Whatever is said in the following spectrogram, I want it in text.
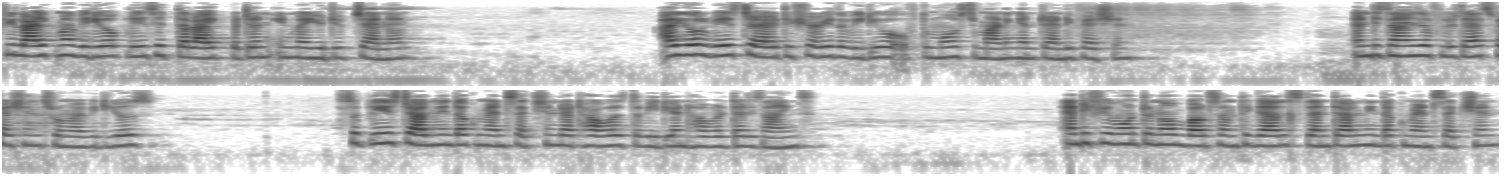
if you like my video, please hit the like button in my YouTube channel. I always try to show you the video of the most demanding and trendy fashion and designs of latest fashion through my videos. So please tell me in the comment section that how was the video and how were the designs. And if you want to know about something else then tell me in the comment section.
